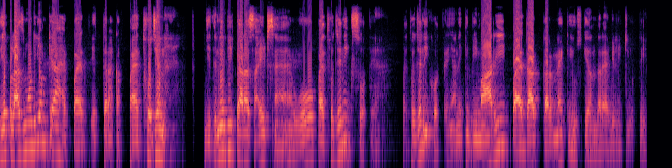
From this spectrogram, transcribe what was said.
तो ये प्लाज्मोडियम क्या है? पैथ एक तरह का पैथोजेन है। जितने भी पैरासाइट्स हैं, वो पैथोजेनिक्स होते हैं। पैथोजेनिक होते हैं, यानी कि बीमारी पैदा करने की उसके अंदर एबिलिटी होती है।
